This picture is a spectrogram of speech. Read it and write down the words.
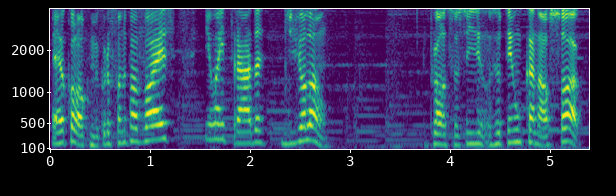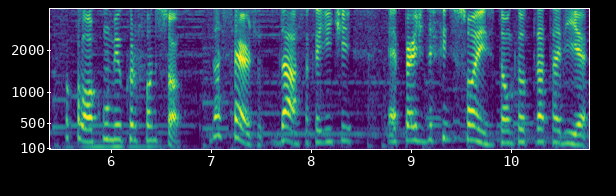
É, eu coloco o microfone para voz e uma entrada de violão. Pronto, se eu, tenho, se eu tenho um canal só, eu coloco um microfone só. Dá certo, dá, só que a gente é, perde definições. Então, o que eu trataria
